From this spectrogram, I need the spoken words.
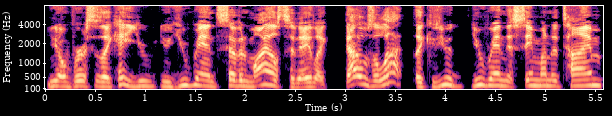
you know versus like hey you you, you ran seven miles today. Like that was a lot. Like cause you you ran the same amount of time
